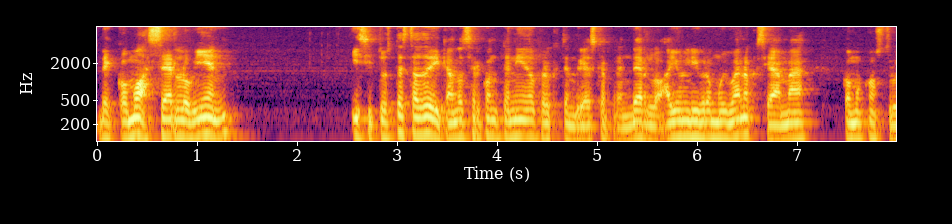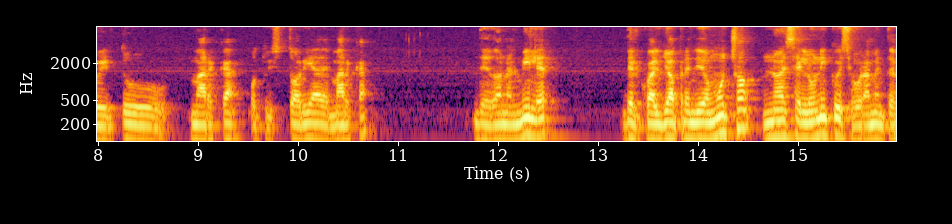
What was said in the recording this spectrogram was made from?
de cómo hacerlo bien. Y si tú te estás dedicando a hacer contenido, creo que tendrías que aprenderlo. Hay un libro muy bueno que se llama Cómo construir tu marca o tu historia de marca de Donald Miller del cual yo he aprendido mucho. No es el único y seguramente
